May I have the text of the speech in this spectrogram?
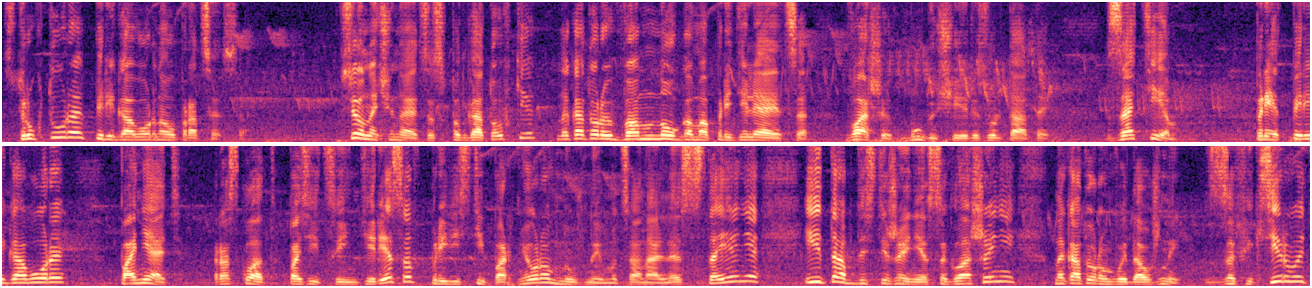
структура переговорного процесса. Все начинается с подготовки, на которой во многом определяются ваши будущие результаты. Затем предпереговоры, понять расклад позиций интересов, привести партнера в нужное эмоциональное состояние и этап достижения соглашений, на котором вы должны зафиксировать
